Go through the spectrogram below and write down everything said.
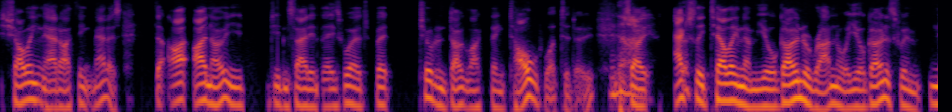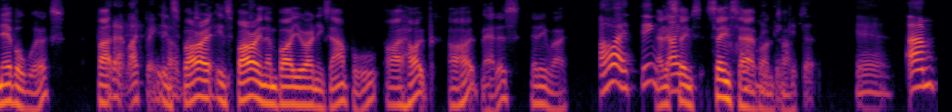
showing that, I think, matters. That I, I know you didn't say it in these words, but children don't like being told what to do. No. So actually telling them you're going to run or you're going to swim never works. But I don't like being inspire, inspiring them by your own example. I hope I hope matters anyway. Oh, I think and it I seems seems to have on times. Yeah. Um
